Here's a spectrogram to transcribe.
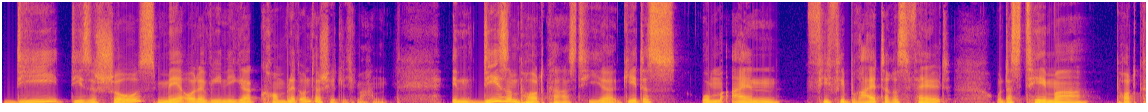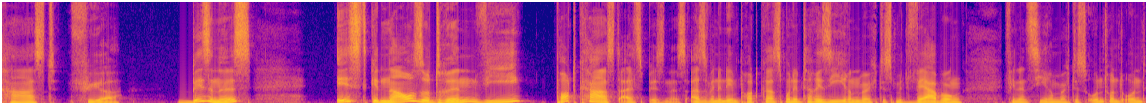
die diese Shows mehr oder weniger komplett unterschiedlich machen. In diesem Podcast hier geht es um ein viel, viel breiteres Feld und das Thema Podcast für Business ist genauso drin wie Podcast als Business. Also wenn du den Podcast monetarisieren möchtest, mit Werbung finanzieren möchtest und, und, und,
